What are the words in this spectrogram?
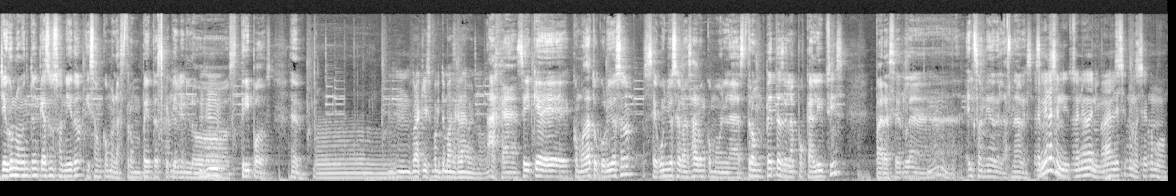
Llega un momento en que hace un sonido y son como las trompetas que tienen los trípodos. Ujú, Por aquí es un poquito más grave, ¿no? Ajá, sí que como dato curioso, según yo se avanzaron como en las trompetas del apocalipsis para hacer la, el sonido de las naves. También hacen sonido de animal, ese como hacía como...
